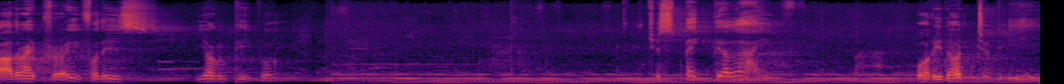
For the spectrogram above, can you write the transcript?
Father, I pray for these young people. Just make their life what it ought to be.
